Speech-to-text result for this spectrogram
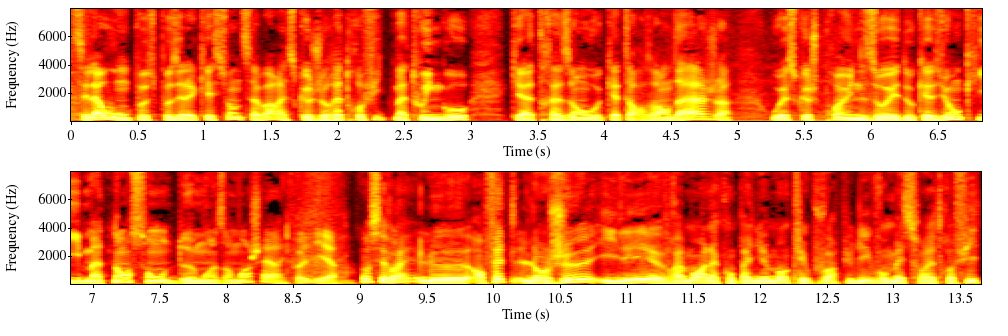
C'est là où on peut se poser la question de savoir est-ce que je rétrofite ma Twingo qui a 13 ans ou 14 ans d'âge, ou est-ce que je prends une Zoé d'occasion qui maintenant sont de moins en moins chères, il faut le dire. Non, c'est vrai. Le, en fait, l'enjeu, il est vraiment à l'accompagnement que les pouvoirs publics vont mettre sur Retrofit.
